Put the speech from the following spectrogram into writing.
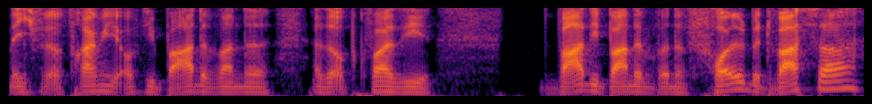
Ich frage mich, ob die Badewanne, also ob quasi war die Badewanne voll mit Wasser?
